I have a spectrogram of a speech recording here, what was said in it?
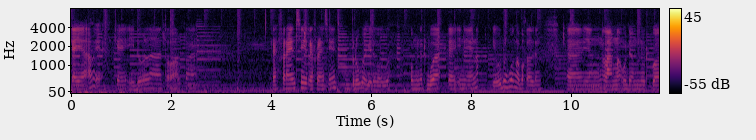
kayak apa ya kayak idola atau apa referensi referensinya berubah gitu kalau gue kalau menurut gue kayak ini enak ya udah gue nggak bakal deng uh, yang lama udah menurut gue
